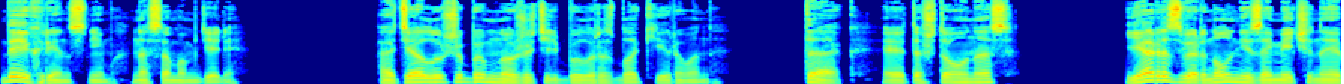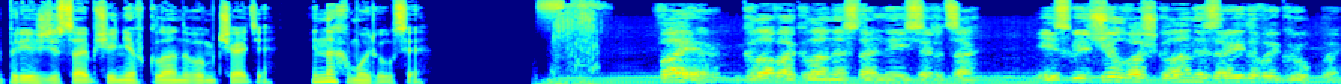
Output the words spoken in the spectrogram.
Да и хрен с ним, на самом деле. Хотя лучше бы множитель был разблокирован. Так, это что у нас? Я развернул незамеченное прежде сообщение в клановом чате и нахмурился. Фаер, глава клана «Стальные сердца», исключил ваш клан из рейдовой группы.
